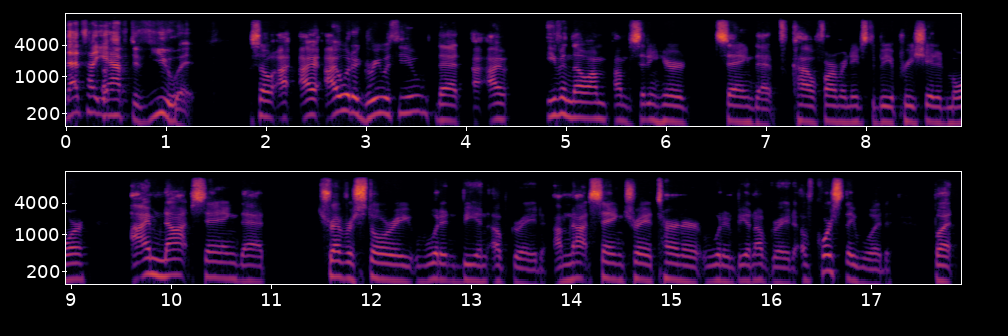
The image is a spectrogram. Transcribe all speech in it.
that's how you have to view it. so I, I I would agree with you that I, I even though I'm I'm sitting here saying that Kyle Farmer needs to be appreciated more, I'm not saying that Trevor Story wouldn't be an upgrade. I'm not saying Trea Turner wouldn't be an upgrade. Of course they would, but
